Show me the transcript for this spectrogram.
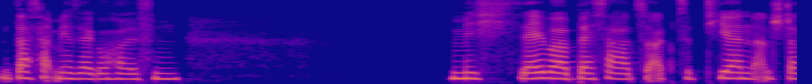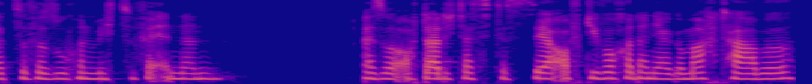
das hat mir sehr geholfen mich selber besser zu akzeptieren, anstatt zu versuchen, mich zu verändern. Also auch dadurch, dass ich das sehr oft die Woche dann ja gemacht habe,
